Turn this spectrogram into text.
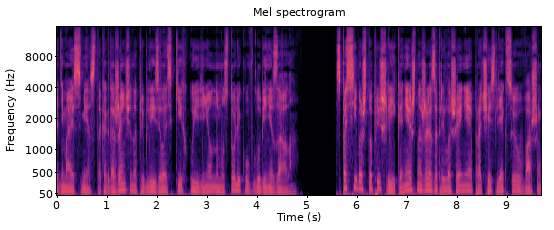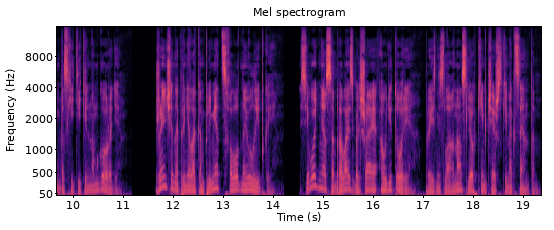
поднимаясь с места, когда женщина приблизилась к их уединенному столику в глубине зала. «Спасибо, что пришли, и, конечно же, за приглашение прочесть лекцию в вашем восхитительном городе». Женщина приняла комплимент с холодной улыбкой. «Сегодня собралась большая аудитория», – произнесла она с легким чешским акцентом.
